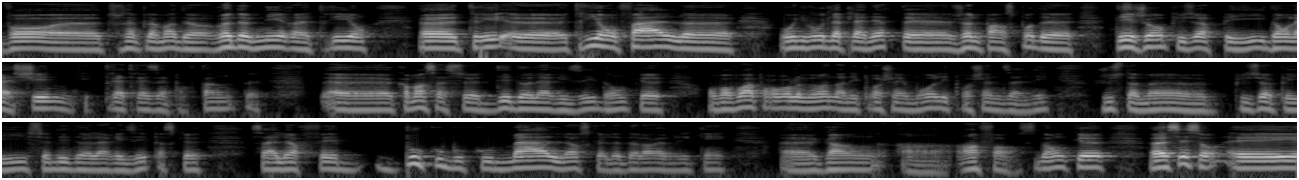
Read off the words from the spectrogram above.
va euh, tout simplement de redevenir euh, triom euh, euh, triomphal au niveau de la planète. je ne pense pas de déjà plusieurs pays, dont la Chine, qui est très très importante, euh, commence à se dédollariser. Donc, on va voir probablement dans les prochains mois, les prochaines années, justement, plusieurs pays se dédollariser parce que ça leur fait beaucoup, beaucoup mal lorsque le dollar américain euh, gagne en, force. Donc, euh, euh, c'est ça. Et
